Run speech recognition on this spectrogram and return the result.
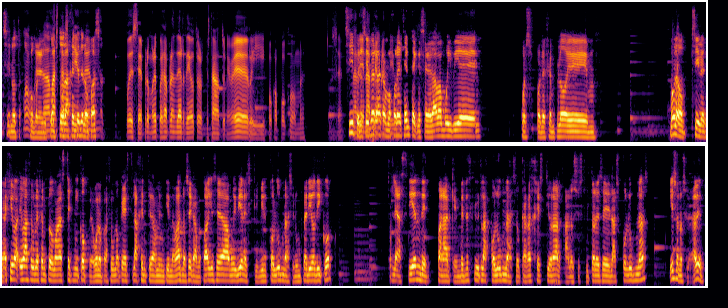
se nota, Bueno, porque en pues el corto te la gente te lo pasa. Puede ser, pero hombre, puedes aprender de otros que están a tu nivel y poco a poco, hombre. No sé. Sí, pero sí es verdad que a lo mejor hay gente que se le daba muy bien, pues por ejemplo, eh, bueno, sí, que iba, iba a hacer un ejemplo más técnico, pero bueno, para hacer uno que la gente también entienda más, no sé, que a lo mejor a alguien se le daba muy bien escribir columnas en un periódico, le ascienden para que en vez de escribir las columnas lo que haga es gestionar a los escritores de las columnas, y eso no se le da bien.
